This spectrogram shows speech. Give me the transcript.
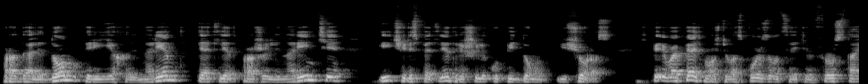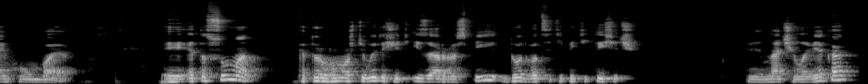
продали дом, переехали на рент, 5 лет прожили на ренте и через 5 лет решили купить дом еще раз. Теперь вы опять можете воспользоваться этим First Time Home Buyer. И эта сумма, которую вы можете вытащить из RRSP до 25 тысяч э, на человека,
